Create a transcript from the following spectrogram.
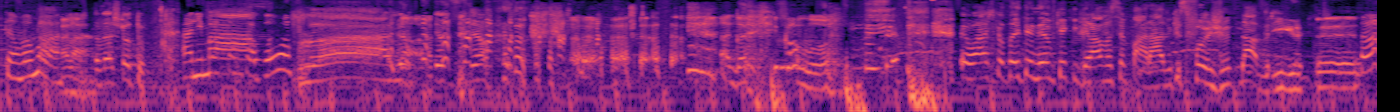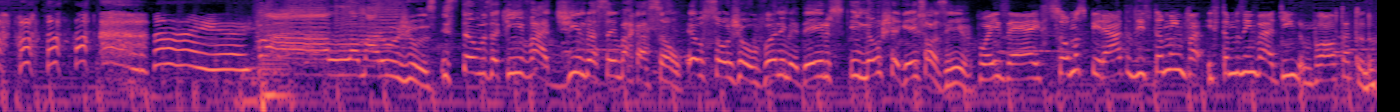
Então vamos lá. Vai lá. Eu acho que eu tô. A animação tá boa? Ah, meu Deus do céu. Agora ficou boa. Eu acho que eu tô entendendo porque que grava separado, que se for junto dá briga. ai, ai. Fala, marujos! Estamos aqui invadindo essa embarcação. Eu sou Giovanni Medeiros e não cheguei sozinho. Pois é, somos piratas e estamos, inva- estamos invadindo. Volta tudo.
